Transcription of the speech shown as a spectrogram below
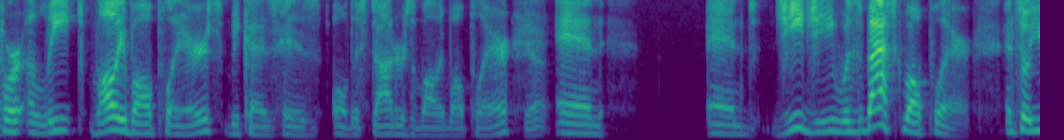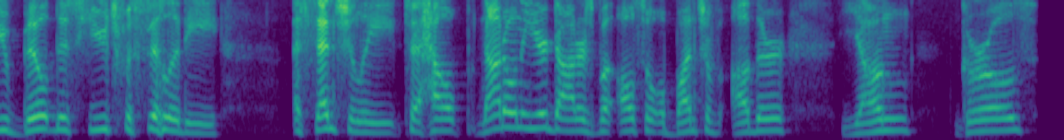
for elite volleyball players because his oldest daughter's a volleyball player. Yeah. And and Gigi was a basketball player. And so you built this huge facility essentially to help not only your daughters, but also a bunch of other young girls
